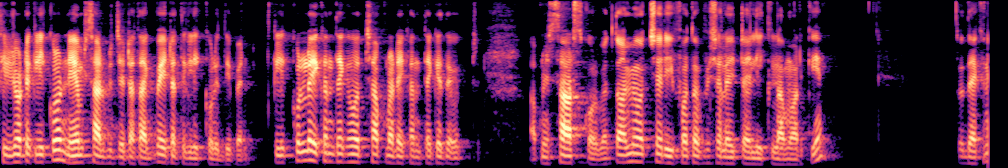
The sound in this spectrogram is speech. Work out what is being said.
থ্রি ডটে ক্লিক করে নেম সার্ভিস যেটা থাকবে, এটাতে ক্লিক করে দিবেন। ক্লিক করলে এখান থেকে হচ্ছে আপনার এখান থেকে আপনি সার্চ করবেন। তো আমি হচ্ছে রিফত অফিসিয়াল এটা লিখলাম আর কি। তো দেখেন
